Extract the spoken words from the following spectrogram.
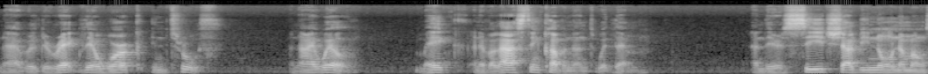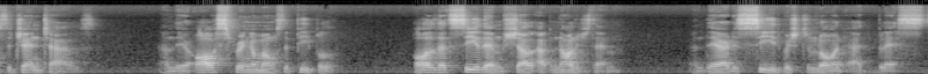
and I will direct their work in truth, and I will make an everlasting covenant with them. And their seed shall be known amongst the Gentiles, and their offspring amongst the people. All that see them shall acknowledge them, and they are the seed which the Lord hath blessed.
